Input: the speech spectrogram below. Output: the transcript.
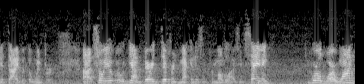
It died with a whimper. Uh, so it, again, very different mechanism for mobilizing saving. World War I,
